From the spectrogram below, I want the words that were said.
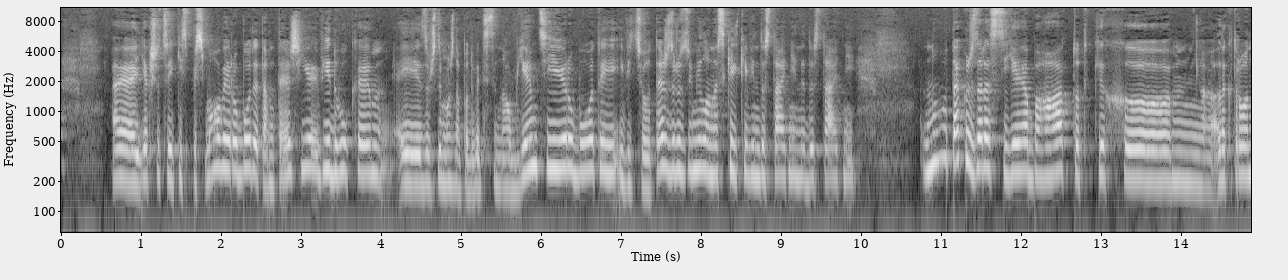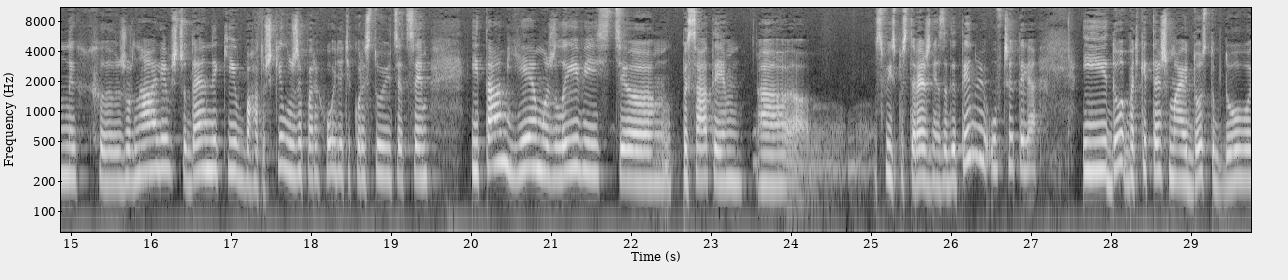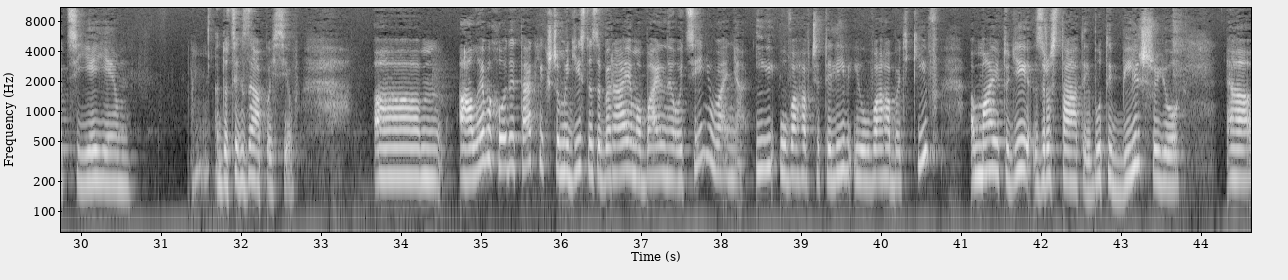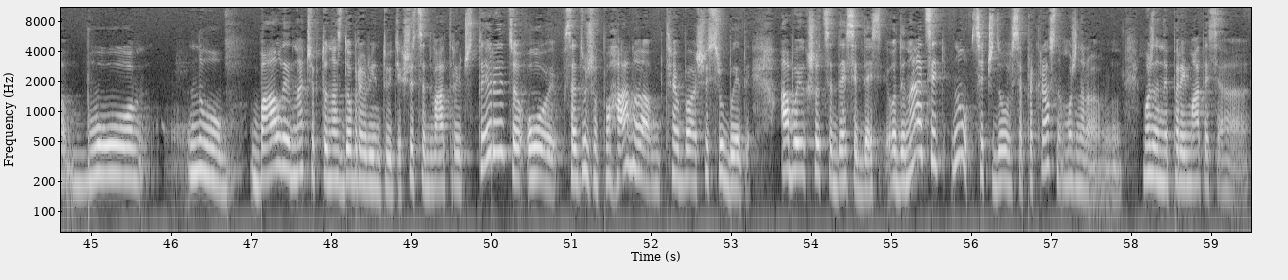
Е, якщо це якісь письмові роботи, там теж є відгуки, і завжди можна подивитися на об'єм цієї роботи, і від цього теж зрозуміло, наскільки він достатній, недостатній. Ну, Також зараз є багато таких е, електронних е, журналів, щоденників, багато шкіл вже переходять і користуються цим. І там є можливість е, писати е, свої спостереження за дитиною у вчителя. І до, батьки теж мають доступ до цієї, до цих записів. А, але виходить так, якщо ми дійсно забираємо бальне оцінювання, і увага вчителів, і увага батьків мають тоді зростати і бути більшою. А, бо ну, бали начебто нас добре орієнтують. Якщо це 2, 3, 4, це ой, все дуже погано, треба щось робити. Або якщо це 10, 10, 11, ну все чудово, все прекрасно, можна, можна не перейматися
